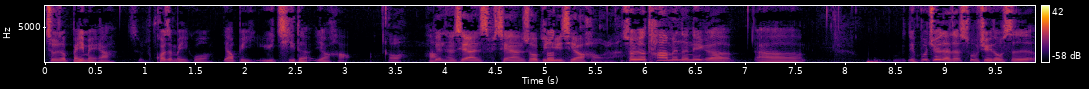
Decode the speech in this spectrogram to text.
就是北美啊或者美国要比预期的要好哦，变成现在现在说比预期要好了。所以说他们的那个呃。你不觉得这数据都是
